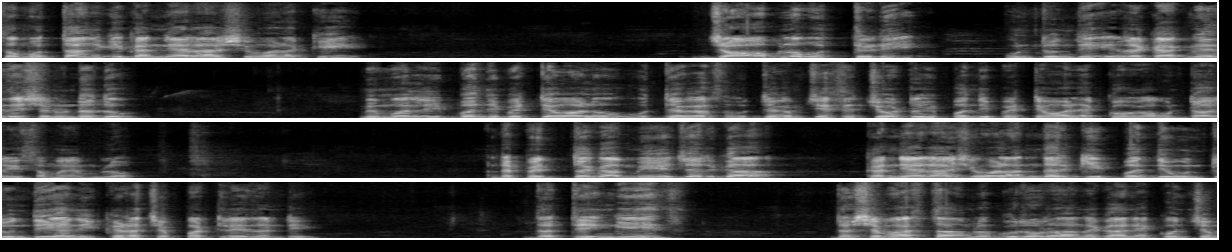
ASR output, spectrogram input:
సో మొత్తానికి కన్యా రాశి వాళ్ళకి జాబ్లో ఒత్తిడి ఉంటుంది రికగ్నైజేషన్ ఉండదు. మిమ్మల్ని ఇబ్బంది పెట్టేవాళ్ళు ఉద్యోగం ఉద్యోగం చేసే చోటు ఇబ్బంది పెట్టేవాళ్ళు ఎక్కువగా ఉంటారు ఈ సమయంలో. అంటే పెద్దగా మేజర్గా కన్యా రాశి వాళ్ళందరికీ ఇబ్బంది ఉంటుంది అని ఇక్కడ చెప్పట్లేదండి. ద థింగ్ ఈజ్ దశమస్థానంలో గురువు రానగానే కొంచెం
